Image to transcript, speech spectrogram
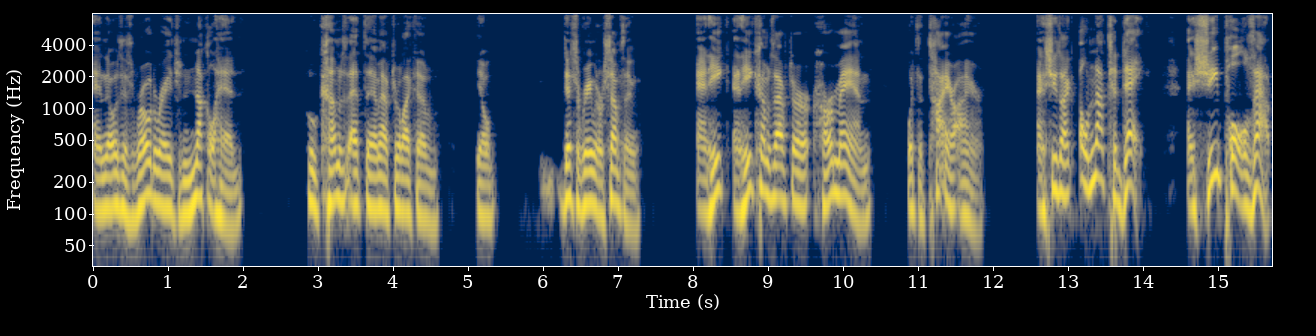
and there was this road rage knucklehead who comes at them after like a you know disagreement or something, and he and he comes after her man with the tire iron, and she's like, "Oh, not today," and she pulls out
